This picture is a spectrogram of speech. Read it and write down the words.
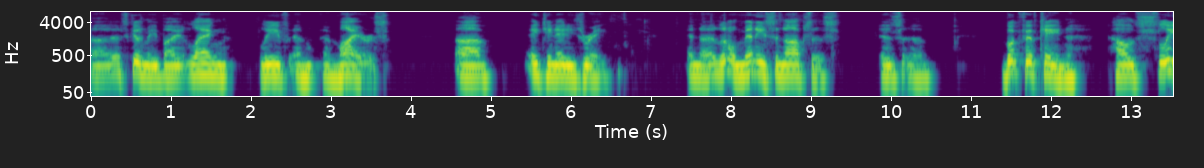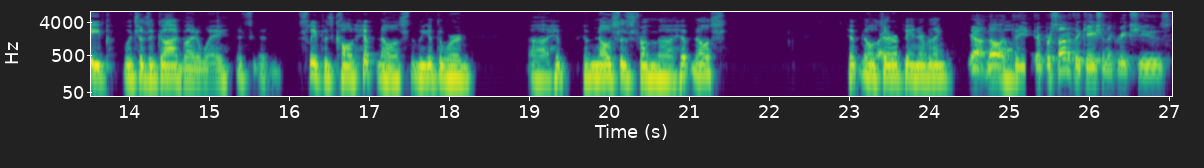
uh, excuse me, by Lang, Leaf, and, and Myers, uh, 1883. And the little mini synopsis is uh, Book 15, How Sleep, which is a god, by the way, it's, sleep is called hypnos. We get the word uh, hip, hypnosis from uh, hypnos, hypnotherapy, right. and everything. Yeah, no, um, the, the personification the Greeks use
